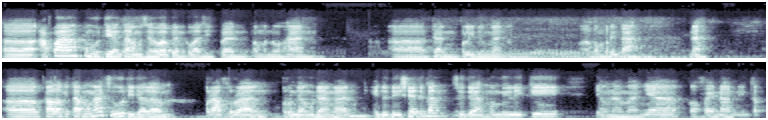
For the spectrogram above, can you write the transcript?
eh, apa kemudian tanggung jawab dan kewajiban pemenuhan eh, dan pelindungan eh, pemerintah? Nah, eh, kalau kita mengacu di dalam peraturan perundang-undangan, Indonesia itu kan sudah memiliki yang namanya Inter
